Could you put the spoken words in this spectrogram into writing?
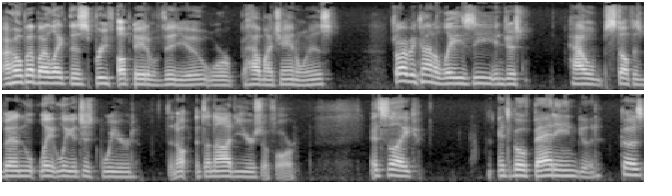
I hope everybody liked this brief update of a video or how my channel is. Sorry I've been kind of lazy and just how stuff has been lately. It's just weird. It's an, it's an odd year so far. It's like, it's both bad and good. Because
